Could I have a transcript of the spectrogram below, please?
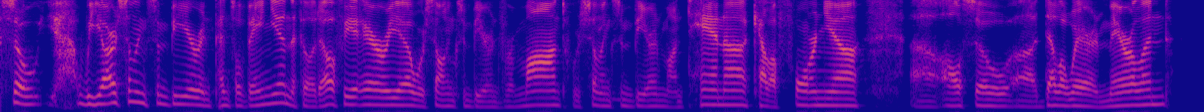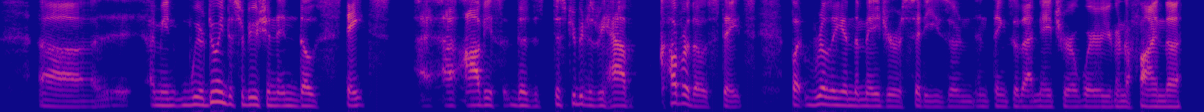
So we are selling some beer in Pennsylvania, in the Philadelphia area. We're selling some beer in Vermont. We're selling some beer in Montana, California, uh, also uh, Delaware and Maryland. Uh, I mean, we're doing distribution in those states. obviously, the distributors we have cover those states, but really in the major cities and, and things of that nature where you're going to find the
